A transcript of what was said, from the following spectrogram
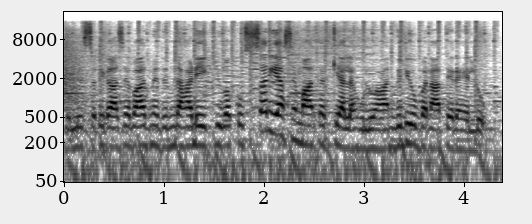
पुलिस ने गाजियाबाद में दिन दहाड़े एक युवक को सरिया से मारकर किया लहूलुहान। वीडियो बनाते रहे लोग।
